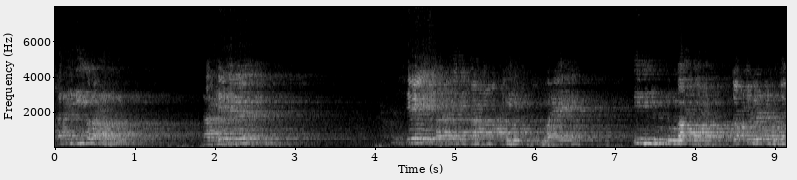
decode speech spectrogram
তাহলে কি করা হবে? সে ঘরে তিন টুকরো কাপড় চকলেটের মতো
